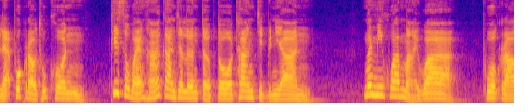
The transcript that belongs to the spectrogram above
และพวกเราทุกคน ที่แสวงหาการเจริญเติบโตทางจิตวิญญาณ มันมีความหมายว่า พวกเรา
